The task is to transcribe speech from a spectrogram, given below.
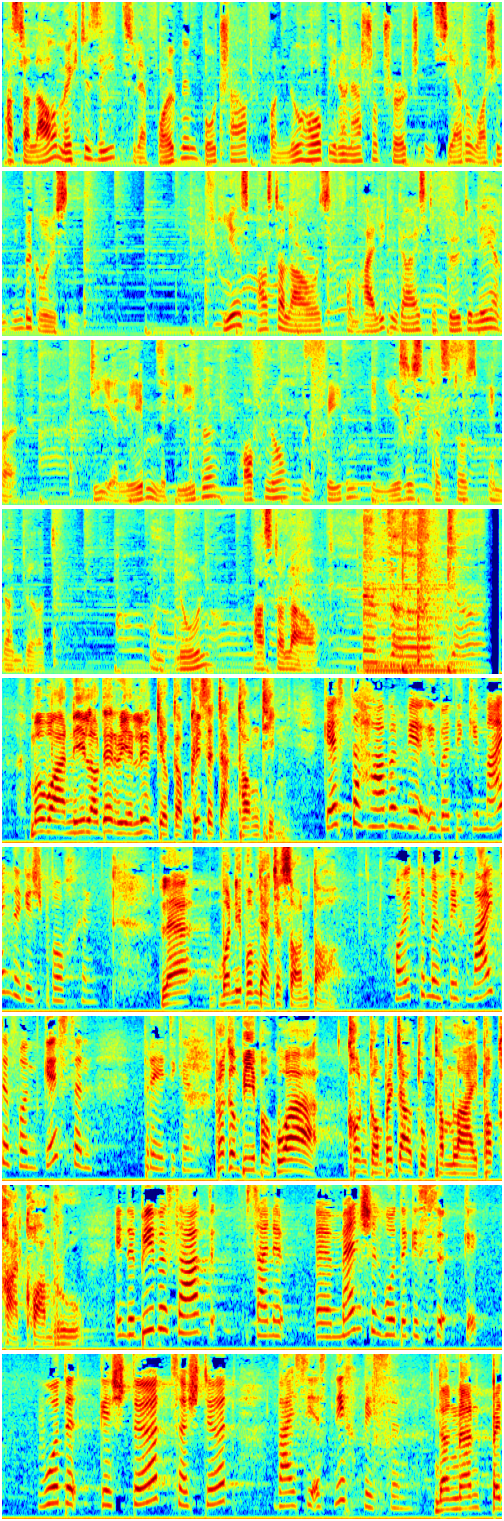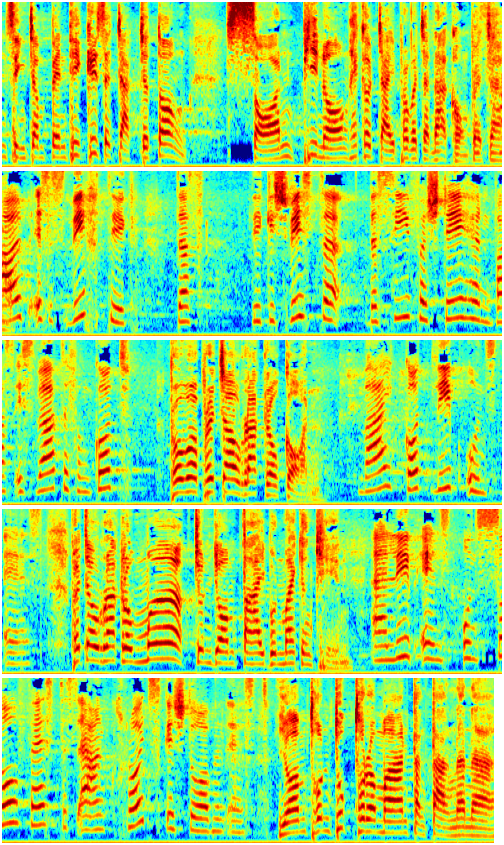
Pastor Lau möchte Sie zu der folgenden Botschaft von New Hope International Church in Seattle, Washington begrüßen. Hier ist Pastor Laus vom Heiligen Geist erfüllte Lehre, die Ihr Leben mit Liebe, Hoffnung und Frieden in Jesus Christus ändern wird. Und nun Pastor Lau. เมื่อวานนี้เราได้เรียนเรื่องเกี่ยวกับคริสตจักรท้องถิ่น Gestern haben wir über die Gemeinde gesprochen. และวันนี้ผมอยากจะสอนต่อ Heute möchte ich weiter von gestern predigen. พระคัมภีร์บอกว่าคนของพระเจ้าถูกทำลายเพราะขาดความรู้ In der Bibel sagt, seine äh, Menschen wurde, ges- ge wurde gestört, zerstört, weil sie es nicht wissen. ดังนั้นเป็นสิ่งจำเป็นที่คริสตจักรจะต้องสอนพี่น้องให้เข้าใจพระวจนะของพระเจ้า Deshalb ist es wichtig, dass die Geschwister, dass sie verstehen, was ist Wörter von Gott, เพราะว่าพระเจ้ารักเราก่อน weil Gott liebt uns erst. พระเจ้ารักเรามากจนยอมตายบนไม้กางเขน Er liebt uns uns so fest, dass er am Kreuz gestorben ist. ยอมทนทุกข์ทรมานต่างๆ นานา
